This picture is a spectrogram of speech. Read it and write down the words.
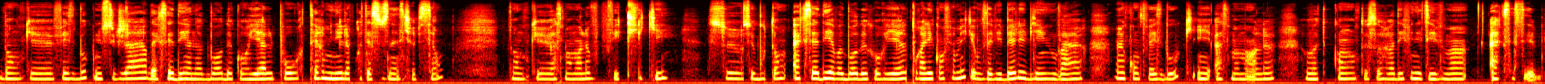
Donc, euh, Facebook nous suggère d'accéder à notre boîte de courriel pour terminer le processus d'inscription. Donc, euh, à ce moment-là, vous pouvez cliquer sur ce bouton « Accéder à votre boîte de courriel » pour aller confirmer que vous avez bel et bien ouvert un compte Facebook. Et à ce moment-là, votre compte sera définitivement accessible.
